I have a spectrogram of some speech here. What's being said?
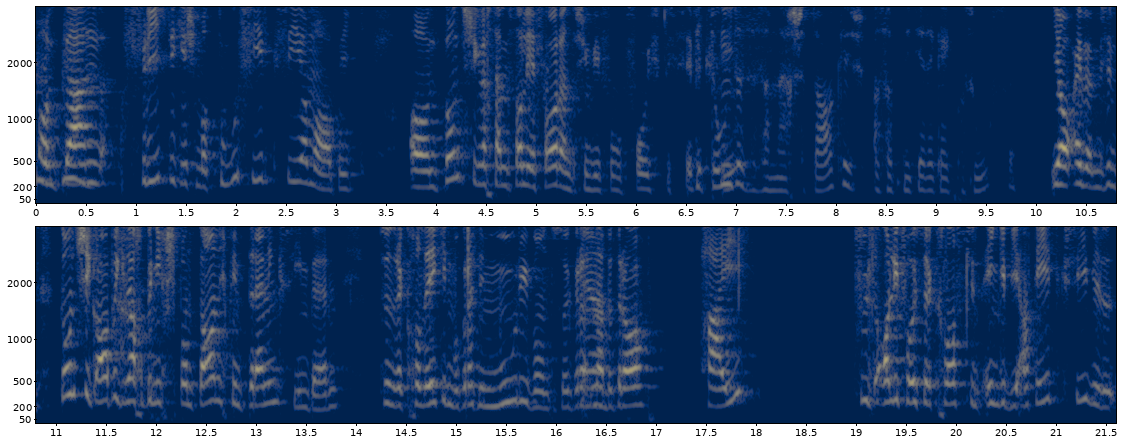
und dann Freitag war Maturfeier am Abend. Und Donnerstag, nachdem wir es alle erfahren haben, das war irgendwie von 5 bis 7 Wie dumm, dass es am nächsten Tag ist. Als ob nicht jeder geht saufen. Ja, eben, wir sind Donnerstagabend, nachher bin ich spontan, ich bin im Training in Bern, zu einer Kollegin, die gerade in Muri wohnt, also gerade Ja. nebendran, heim. Gefühlt alle von unserer Klasse sind irgendwie auch dort gewesen, weil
